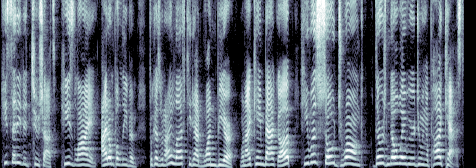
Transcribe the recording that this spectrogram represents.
he said he did two shots. He's lying. I don't believe him because when I left, he'd had one beer. When I came back up, he was so drunk, there was no way we were doing a podcast.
